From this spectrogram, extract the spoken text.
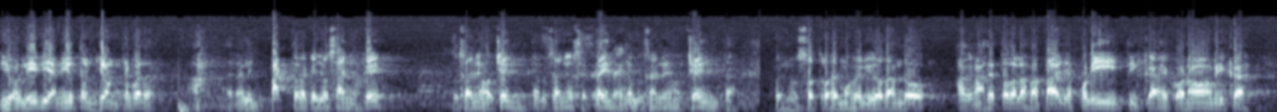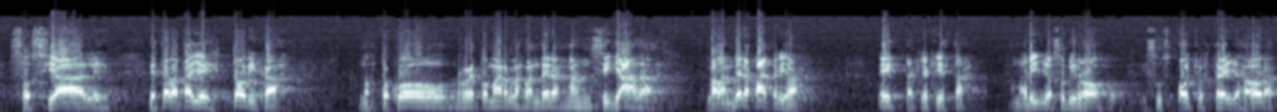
Y Olivia Newton-John, ¿te acuerdas? Ah, era el impacto de aquellos años, ¿qué? Los años 80, los años 70, los años 80. Pues nosotros hemos venido dando, además de todas las batallas políticas, económicas, sociales, esta batalla histórica, nos tocó retomar las banderas mancilladas, la bandera patria, esta que aquí está, amarillo, azul y rojo, y sus ocho estrellas ahora,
